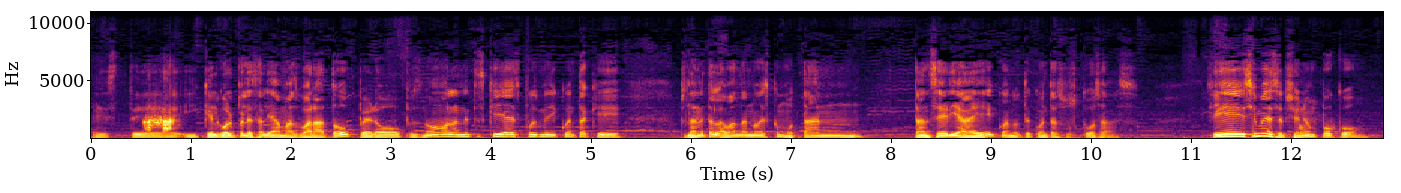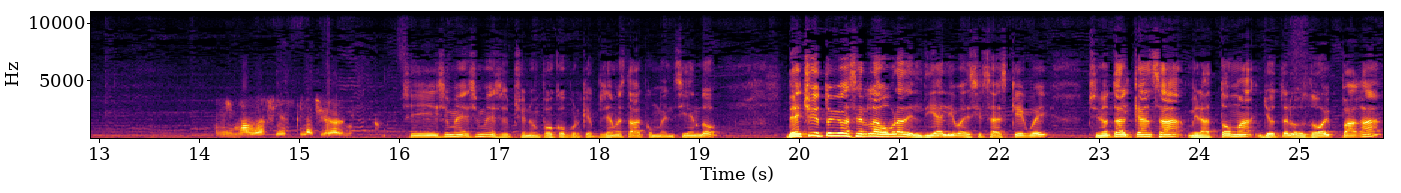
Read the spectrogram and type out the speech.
Este, Ajá. y que el golpe le salía más barato, pero pues no, la neta es que ya después me di cuenta que pues la neta la banda no es como tan tan seria, eh, cuando te cuenta sus cosas. Sí, sí me decepcioné un poco. Ni modo, así es la. Sí, sí me, sí me decepcioné un poco porque pues ya me estaba convenciendo. De hecho, yo te iba a hacer la obra del día, le iba a decir, ¿sabes qué, güey? Si no te alcanza, mira, toma, yo te los doy, paga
